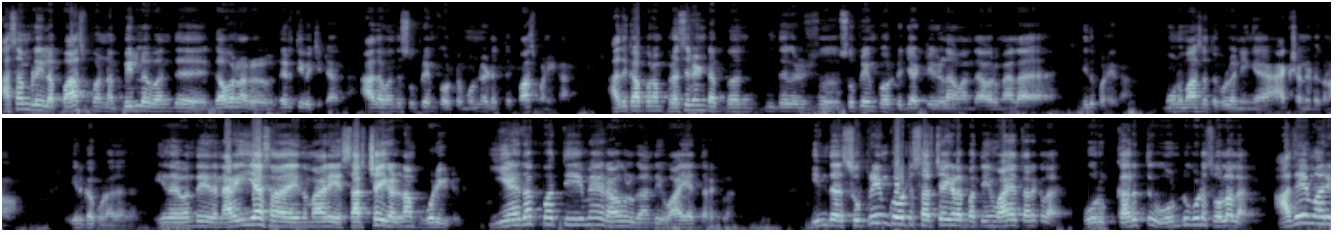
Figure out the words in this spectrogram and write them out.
அசம்பிளியில் பாஸ் பண்ண பில்லை வந்து கவர்னர் நிறுத்தி வச்சுட்டாங்க அதை வந்து சுப்ரீம் கோர்ட்டை முன்னெடுத்து பாஸ் பண்ணிட்டாங்க. அதுக்கப்புறம் பிரசிடெண்ட்டை வந்து சுப்ரீம் கோர்ட் ஜட்ஜுகள்லாம் வந்து அவர் மேலே இது பண்ணிடுறாங்க. மூணு மாதத்துக்குள்ளே நீங்கள் ஆக்ஷன் எடுக்கணும். இருக்கக்கூடாது அது. இதை வந்து இது நிறைய ச- இந்த மாதிரி சர்ச்சைகள்லாம் ஓடிக்கிட்டு எதை பத்தியுமே ராகுல் காந்தி வாயை திறக்கல. இந்த சுப்ரீம் கோர்ட் சர்ச்சைகளை பத்தியும் வாயை திறக்கல. ஒரு கருத்து ஒன்று கூட சொல்லல. அதே மாதிரி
